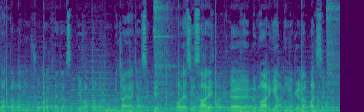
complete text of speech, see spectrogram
ਵਾਤਾਵਰਣ ਨੂੰ ਸ਼ੁੱਧ ਰੱਖਿਆ ਜਾ ਸਕੇ ਵਾਤਾਵਰਣ ਨੂੰ ਬਚਾਇਆ ਜਾ ਸਕੇ ਔਰ ਅਸੀਂ ਸਾਰੇ ਬਿਮਾਰੀਆਂ ਤੋਂ ਜਿਹੜਾ ਬਚ ਸਕੀਏ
